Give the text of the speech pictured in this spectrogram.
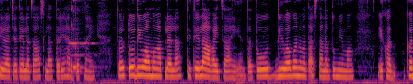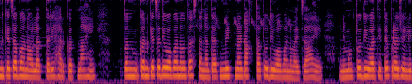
तिळाच्या तेलाचा असला तरी हरकत नाही. तर तो दिवा मग आपल्याला तिथे लावायचा आहे. आता तो दिवा बनवत असताना तुम्ही मग एखाद कणकेचा बनवलात तरी हरकत नाही. पण कणकेचा दिवा बनवत असताना त्यात मीठ न टाकता तो दिवा बनवायचा आहे. आणि मग तो दिवा तिथे प्रज्वलित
